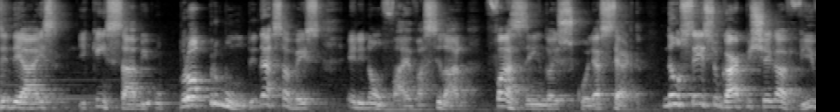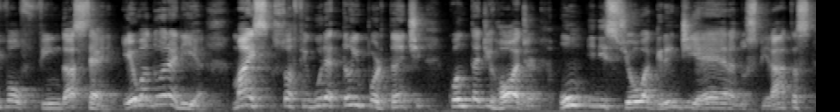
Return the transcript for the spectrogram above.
ideais e quem sabe o próprio mundo. E dessa vez ele não vai vacilar fazendo a escolha certa. Não sei se o Garp chega vivo ao fim da série, eu adoraria, mas sua figura é tão importante quanto a de Roger. Um iniciou a grande era dos piratas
